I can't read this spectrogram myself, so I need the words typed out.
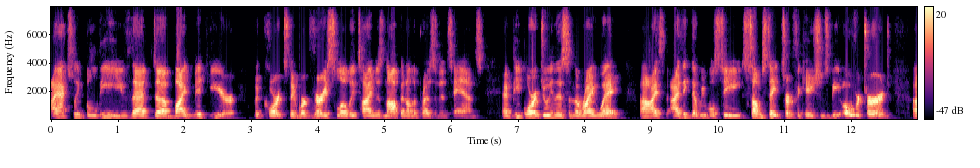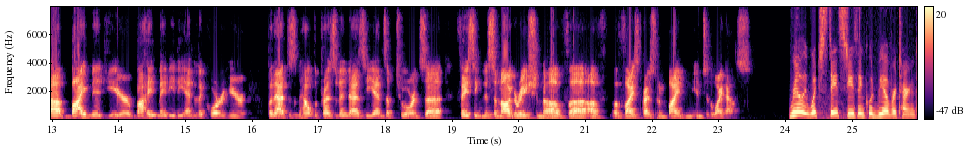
I actually believe that uh, by mid-year, the courts they work very slowly. Time has not been on the president's hands, and people are doing this in the right way. Uh, I, I think that we will see some state certifications be overturned uh, by mid-year, by maybe the end of the quarter here. But that doesn't help the president as he ends up towards uh, facing this inauguration of, uh, of, of Vice President Biden into the White House. Really, which states do you think would be overturned?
